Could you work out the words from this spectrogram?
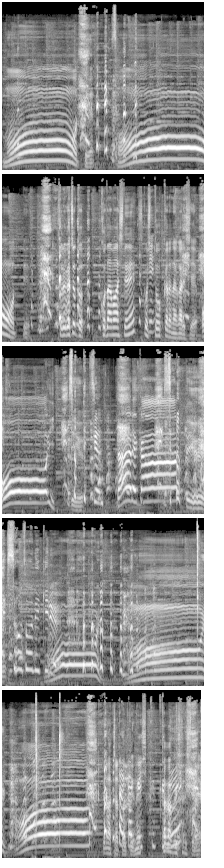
もうっておーって。それがちょっとこだましてね 少し遠くから流れてきておーいっていう。誰かーっていう。想像できる。おーい。おーい。おーいってなっちゃったっていうね。高く低くしてね。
